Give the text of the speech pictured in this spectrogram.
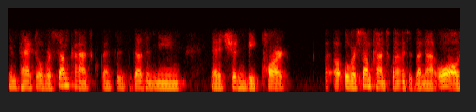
impact over some consequences doesn't mean that it shouldn't be part over some consequences, but not all,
